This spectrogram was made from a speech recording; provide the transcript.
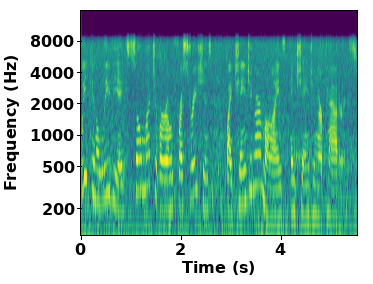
we can alleviate so much of our own frustrations by changing our minds and changing our patterns.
